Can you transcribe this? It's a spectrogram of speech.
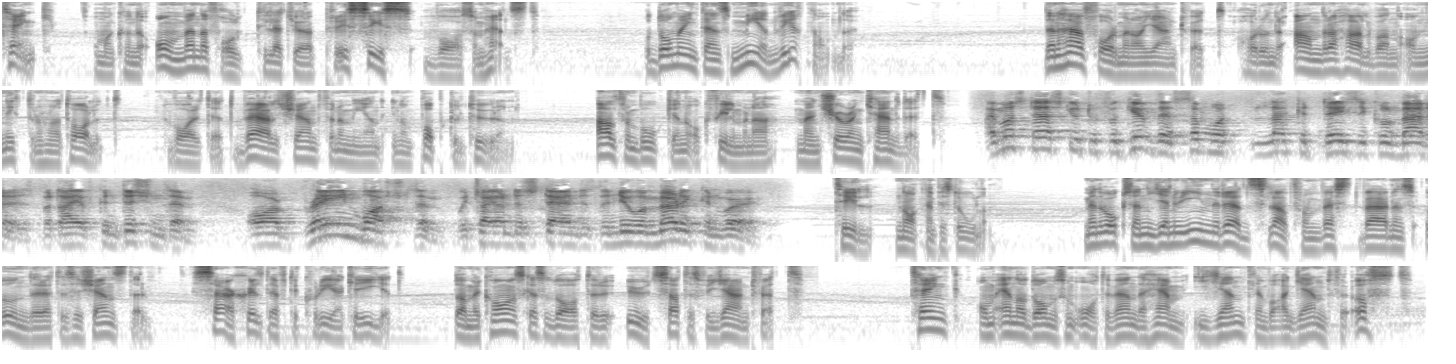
Tänk om man kunde omvända folk till att göra precis vad som helst. Och de är inte ens medvetna om det. Den här formen av hjärntvätt har under andra halvan av 1900-talet varit ett välkänt fenomen inom popkulturen. Allt från boken och filmerna Manchurian Candidate. I must ask you to forgive their somewhat lackadaisical manners, but I have conditioned them, or brainwashed them, which I understand is the new American word. Till Nakna Pistolen. Men det var också en genuin rädsla från västvärldens underrättelsetjänster, särskilt efter Koreakriget, då amerikanska soldater utsattes för hjärntvätt. Tänk om en av dem som återvände hem egentligen var agent för öst.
